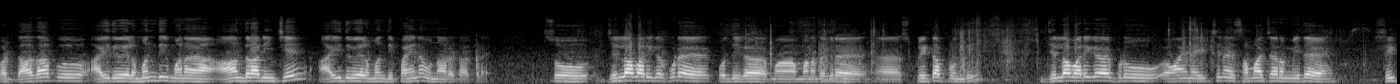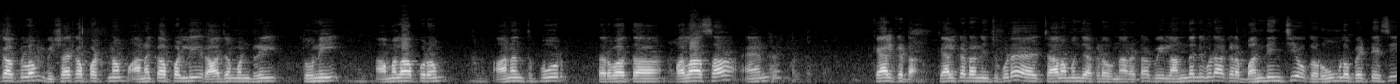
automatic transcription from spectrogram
బట్ దాదాపు ఐదు వేల మంది మన ఆంధ్ర నుంచే ఐదు వేల మంది పైన ఉన్నారట అక్కడ. సో జిల్లా వారీగా కూడా కొద్దిగా మా మన దగ్గర స్ప్లిటప్ ఉంది. జిల్లా వారీగా ఇప్పుడు ఆయన ఇచ్చిన సమాచారం మీదే శ్రీకాకుళం విశాఖపట్నం అనకాపల్లి రాజమండ్రి తుని అమలాపురం అనంతపూర్ తర్వాత పలాస అండ్ క్యాల్కటా క్యాల్కటా నుంచి కూడా చాలామంది అక్కడ ఉన్నారట. వీళ్ళందరినీ కూడా అక్కడ బంధించి ఒక రూమ్లో పెట్టేసి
